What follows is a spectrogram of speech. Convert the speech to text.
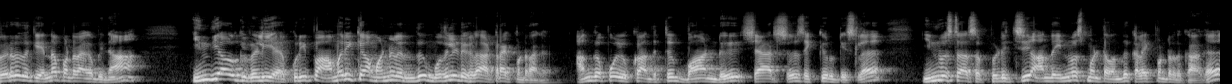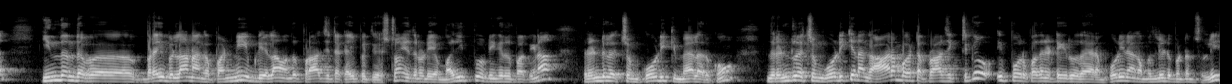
பெறுறதுக்கு என்ன பண்ணுறாங்க அப்படின்னா இந்தியாவுக்கு வெளியே குறிப்பாக அமெரிக்கா மண்ணிலிருந்து முதலீடுகளை அட்ராக்ட் பண்ணுறாங்க அங்கே போய் உட்காந்துட்டு பாண்டு ஷேர்ஸு செக்யூரிட்டிஸில் இன்வெஸ்டர்ஸை பிடிச்சு அந்த இன்வெஸ்ட்மெண்ட்டை வந்து கலெக்ட் பண்ணுறதுக்காக இந்தந்த பிரைபெல்லாம் நாங்கள் பண்ணி இப்படியெல்லாம் வந்து ப்ராஜெக்டை கைப்பற்றி வச்சிட்டோம். இதனுடைய மதிப்பு அப்படிங்கிறது பார்த்தீங்கன்னா ரெண்டு லட்சம் கோடிக்கு மேலே இருக்கும். இந்த ரெண்டு லட்சம் கோடிக்கு நாங்கள் ஆரம்பகட்ட ப்ராஜெக்ட்டுக்கு இப்போ ஒரு பதினெட்டு இருபதாயிரம் கோடி நாங்கள் முதலீடு பண்ணுறோன்னு சொல்லி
